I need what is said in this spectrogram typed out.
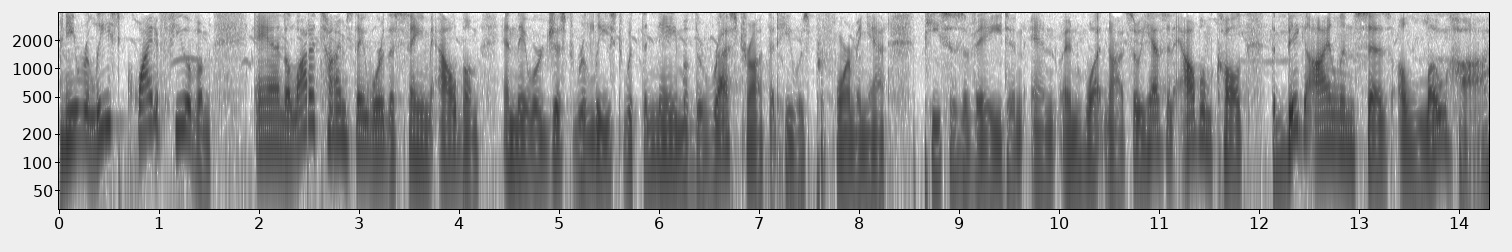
And he released quite a few of them. And a lot of times they were the same album and they were just released with the name of the restaurant that he was performing at, Pieces of Eight and, and, and whatnot. So he has an album called The Big Island Says Aloha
